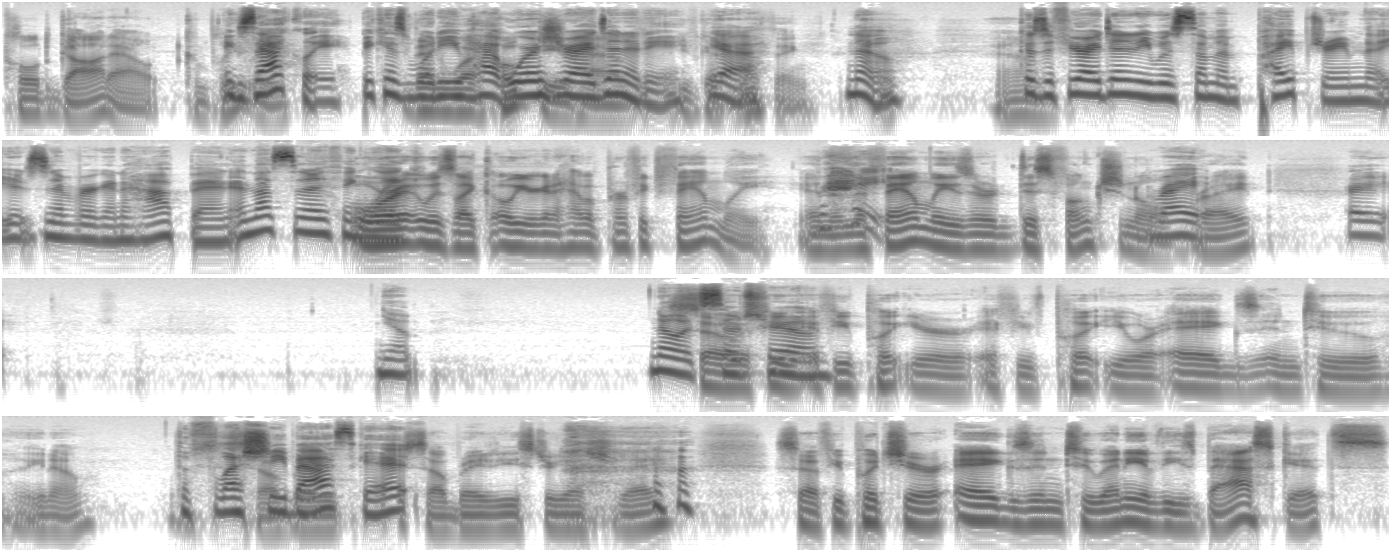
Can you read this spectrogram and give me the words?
pulled God out completely. exactly because what do you what have? Where's you your have? identity? You've got yeah, nothing. no, Yeah. because if your identity was some pipe dream that it's never going to happen, and that's another thing. or like, it was like, oh, you're going to have a perfect family, and then the families are dysfunctional, Right. right? right. Yep. No, it's so, if true. You, if you put your if you've put your eggs into you know the fleshy basket. celebrated Easter yesterday, so if you put your eggs into any of these baskets,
